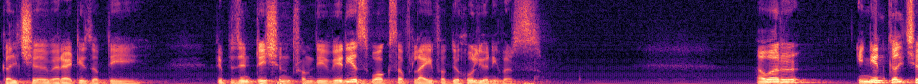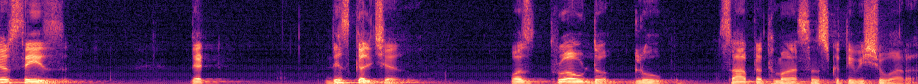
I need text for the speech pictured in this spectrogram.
culture, varieties of the representation from the various walks of life of the whole universe. Our Indian culture says that this culture was throughout the globe. Sa Prathama Sanskriti Vishwara.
